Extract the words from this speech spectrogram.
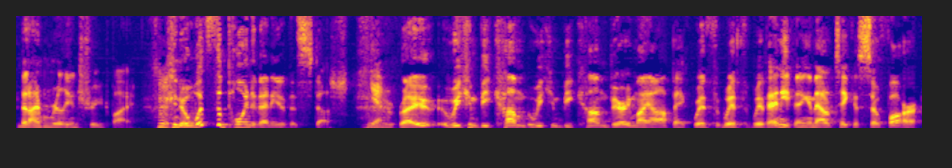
that I'm really intrigued by. Hmm. you know, what's the point of any of this stuff? Yeah. Right? We can become we can become very myopic with with with anything and that'll take us so far.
